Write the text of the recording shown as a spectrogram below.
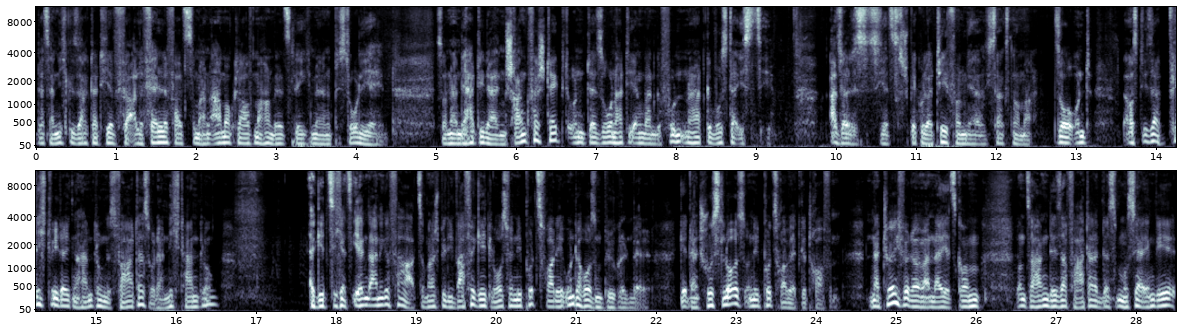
dass er nicht gesagt hat, hier für alle Fälle, falls du mal einen Amoklauf machen willst, lege ich mir eine Pistole hier hin. Sondern der hat die da im Schrank versteckt und der Sohn hat die irgendwann gefunden und hat gewusst, da ist sie. Also das ist jetzt spekulativ von mir, ich sag's nochmal. So, und aus dieser pflichtwidrigen Handlung des Vaters oder Nichthandlung ergibt sich jetzt irgendeine Gefahr. Zum Beispiel die Waffe geht los, wenn die Putzfrau die Unterhosen bügeln will. Geht ein Schuss los und die Putzfrau wird getroffen. Natürlich würde man da jetzt kommen und sagen, dieser Vater, das muss ja irgendwie,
